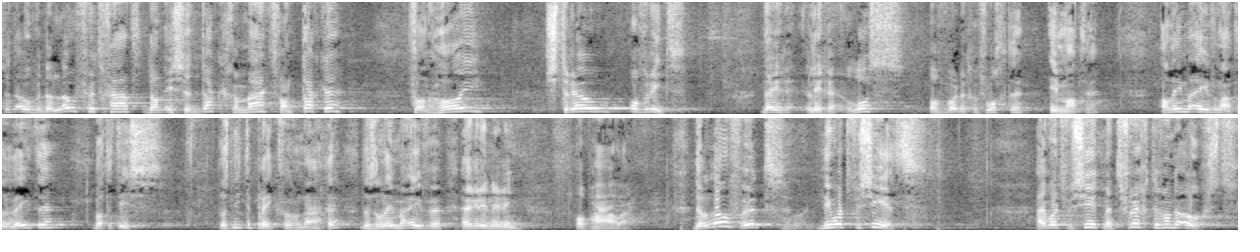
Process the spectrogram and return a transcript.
het over de loofhut gaat, dan is het dak gemaakt van takken, van hooi, stro of riet. Die liggen los of worden gevlochten in matten. Alleen maar even laten weten wat het is. Dat is niet de preek voor vandaag, hè? Dat is alleen maar even herinnering ophalen. De loofhut, die wordt versierd. Hij wordt versierd met vruchten van de oogst.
